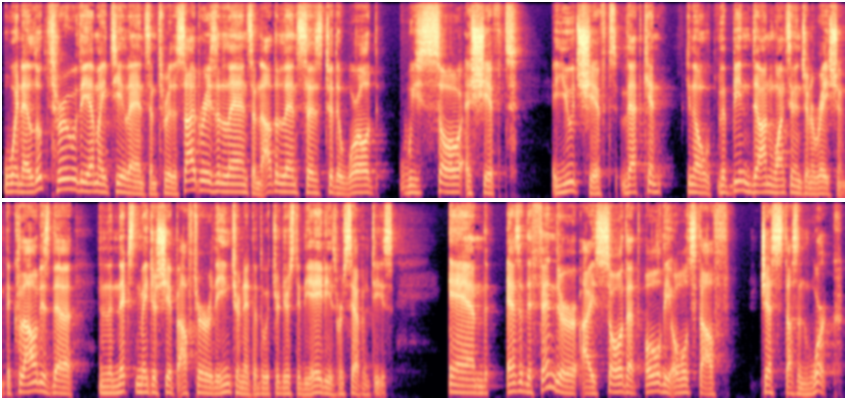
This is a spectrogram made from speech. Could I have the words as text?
when I look through the MIT lens and through the Cybereason lens and other lenses to the world, we saw a shift, a huge shift that can, you know, been done once in a generation. The cloud is the and the next major ship after the internet that was introduced in the 80s or 70s. And as a defender, I saw that all the old stuff just doesn't work.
